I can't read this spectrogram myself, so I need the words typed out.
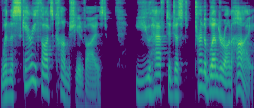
when the scary thoughts come, she advised, you have to just turn the blender on high.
